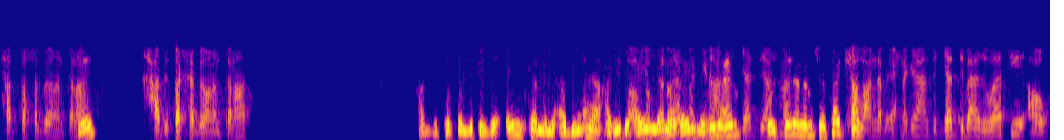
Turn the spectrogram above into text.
حد اتصل بيا وأنا امتنعت؟ إيه؟ حد اتصل بيا وأنا امتنعت؟ حد اتصل بك إزاي؟ أنت من قبلها يا حبيبي قايل لي أنا قايل لي قلت لي أنا مش صلى هسجل على النبي. إحنا جايين عند الجد بقى دلوقتي أهو.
